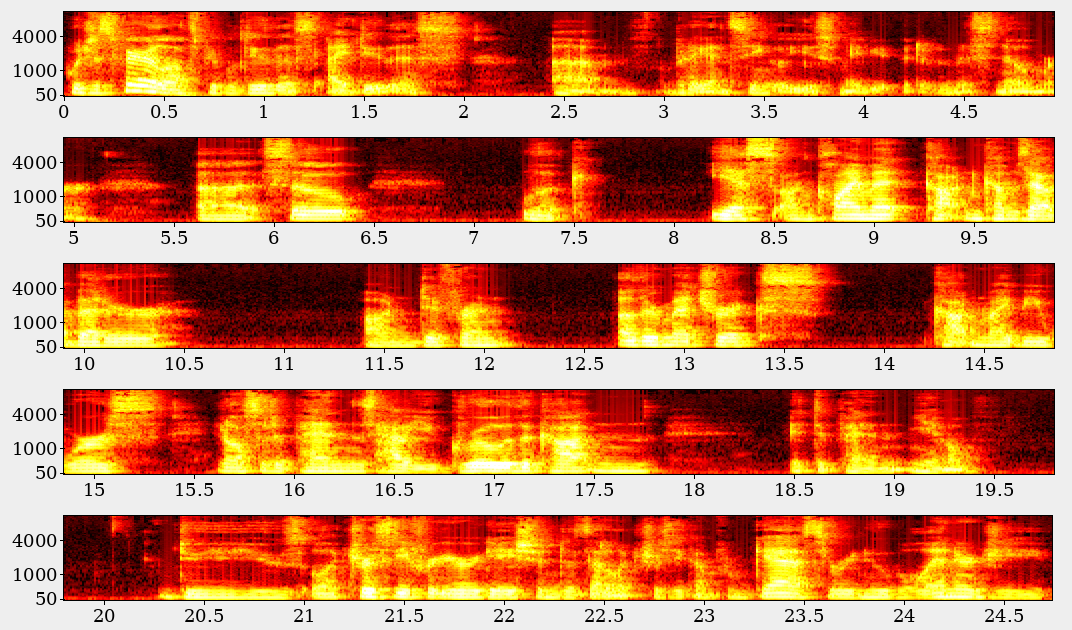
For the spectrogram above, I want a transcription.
which is fair. Lots of people do this. I do this. Um, but again, single use may be a bit of a misnomer. Uh, so, look, yes, on climate, cotton comes out better. On different other metrics, cotton might be worse. It also depends how you grow the cotton. It depends, you know, do you use electricity for irrigation? Does that electricity come from gas or renewable energy?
